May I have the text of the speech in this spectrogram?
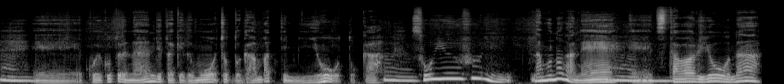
うんうん、えー、こういうことで悩んでたけどもちょっと頑張ってみようとか、うん、そういうふうなものがね、うん、えー、伝わるような、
